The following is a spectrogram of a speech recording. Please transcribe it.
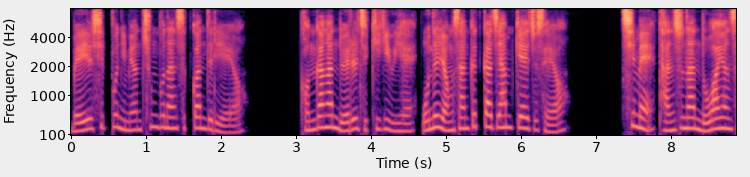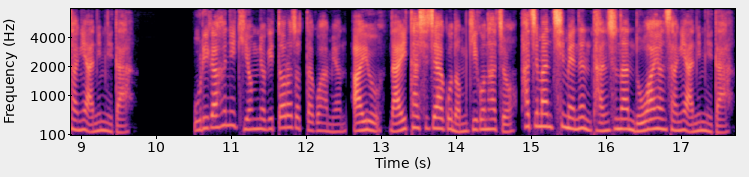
매일 10분이면 충분한 습관들이에요. 건강한 뇌를 지키기 위해 오늘 영상 끝까지 함께 해주세요. 치매, 단순한 노화 현상이 아닙니다. 우리가 흔히 기억력이 떨어졌다고 하면 아유, 나이 탓이지 하고 넘기곤 하죠. 하지만 치매는 단순한 노화 현상이 아닙니다.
